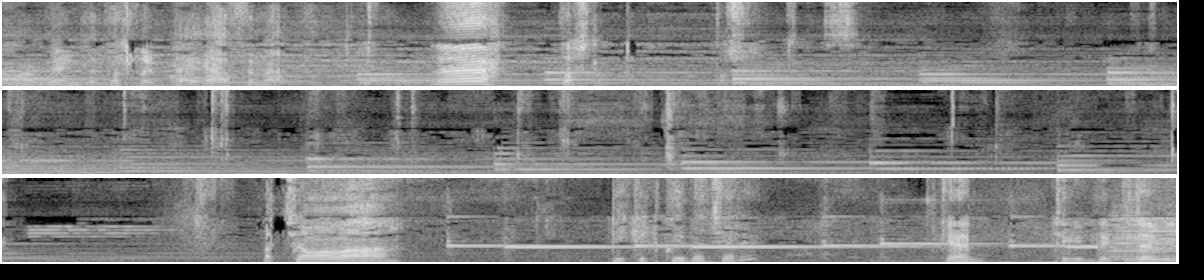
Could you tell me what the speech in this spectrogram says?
আমার ব্যাংকে দশ লাখ টাকা আছে না? আহ, দশ লাখ টাকা দশ লাখ টাকা। আচ্ছা মামা টিকিট কই বেচে রে? কেন? টিকিট দেখতে যাবি?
